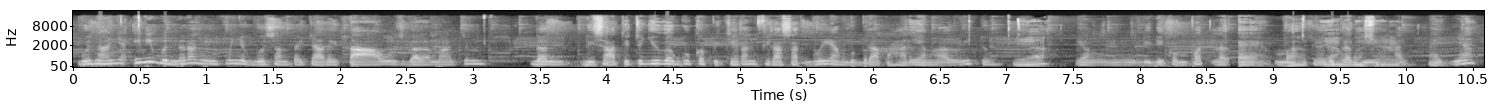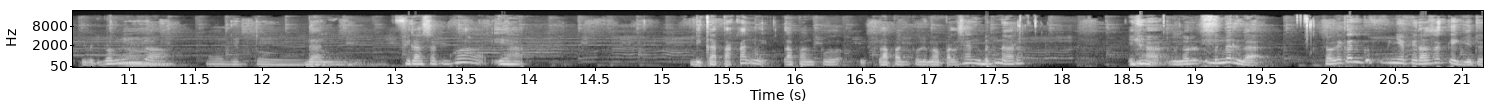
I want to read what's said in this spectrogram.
Gue nanya ini beneran infonya? Gue sampai cari tahu segala macem. Dan di saat itu juga gue kepikiran firasat gue yang beberapa hari yang lalu itu. Ya yang Didi Kempot la- eh Mbah Mbah lagi high high-nya tiba-tiba meninggal. Oh gitu. Dan firasat gue ya dikatakan 80 85% benar. Ya menurut bener nggak? Soalnya kan gue punya firasat kayak gitu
